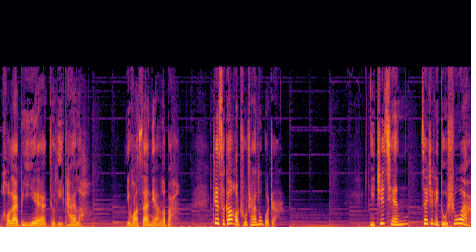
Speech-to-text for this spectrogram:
后来毕业就离开了，一晃三年了吧。这次刚好出差路过这儿。你之前在这里读书啊？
